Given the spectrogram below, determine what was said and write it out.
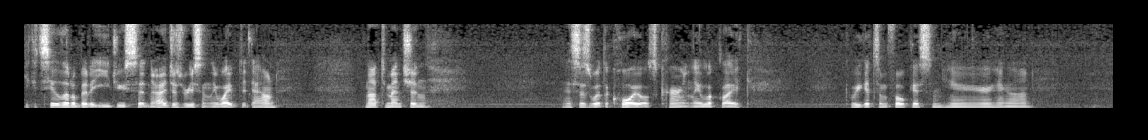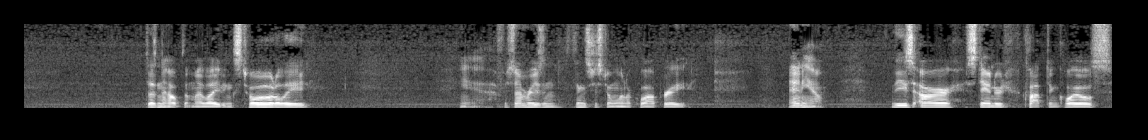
you can see a little bit of e-juice sitting there. I just recently wiped it down. Not to mention, this is what the coils currently look like. Can we get some focus in here? Hang on. Doesn't help that my lighting's totally... Yeah, for some reason, things just don't want to cooperate. Anyhow, these are standard Clapton coils.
